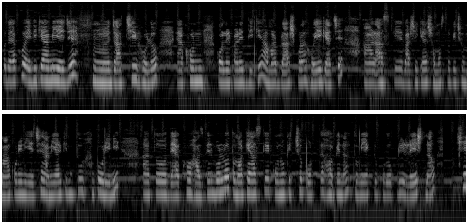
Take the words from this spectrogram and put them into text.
তো দেখো এদিকে আমি এই যে যাচ্ছি হলো এখন কলের পাড়ের দিকে। আমার ব্রাশ করা হয়ে গেছে। আর আজকে বাসি সমস্ত কিছু মা করে নিয়েছে, আমি আর কিন্তু করিনি। তো দেখো হাজবেন্ড বলল, তোমাকে আজকে কোনো কিছু করতে হবে না। তুমি একটু পুরোপুরি রেস্ট নাও। সে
